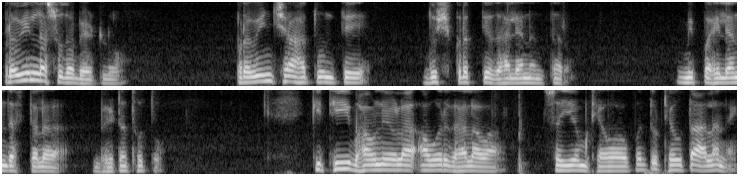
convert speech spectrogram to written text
प्रवीणला सुद्धा भेटलो. प्रवीणच्या हातून ते दुष्कृत्य झाल्यानंतर मी पहिल्यांदाच त्याला भेटत होतो. किती भावनेला आवर घालावा संयम ठेवावा पण तो ठेवता आला नाही.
